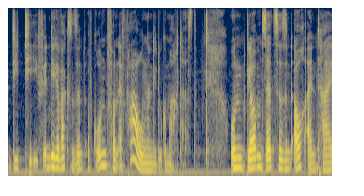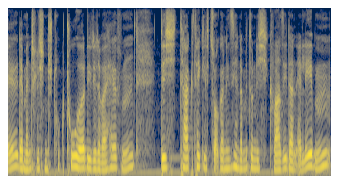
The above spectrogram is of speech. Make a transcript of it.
die tief in dir gewachsen sind aufgrund von Erfahrungen, die du gemacht hast. Und Glaubenssätze sind auch ein Teil der menschlichen Struktur, die dir dabei helfen, dich tagtäglich zu organisieren, damit du nicht quasi dein Erleben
